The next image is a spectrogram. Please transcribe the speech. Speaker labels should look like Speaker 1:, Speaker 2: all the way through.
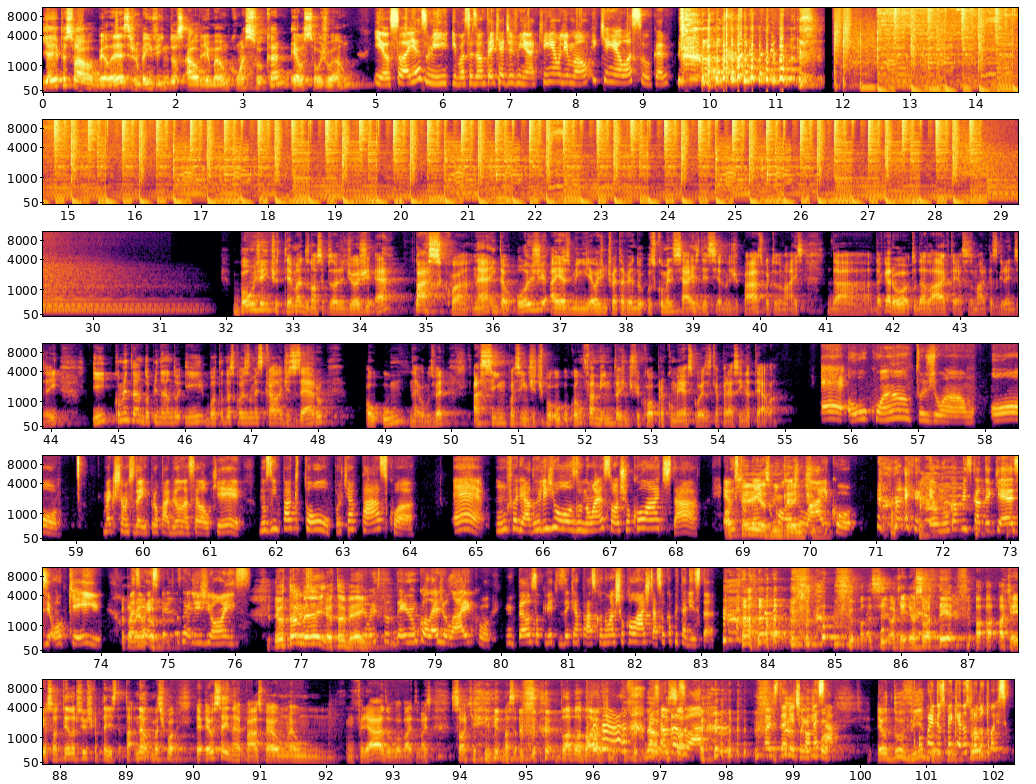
Speaker 1: E aí, pessoal, beleza? Sejam bem-vindos ao Limão com Açúcar. Eu sou o João.
Speaker 2: E eu sou a Yasmin, e vocês vão ter que adivinhar quem é o limão e quem é o açúcar.
Speaker 1: Bom, gente, o tema do nosso episódio de hoje é Páscoa, né? Então, hoje a Yasmin e eu, a gente vai estar vendo os comerciais desse ano de Páscoa e tudo mais, da, da Garoto, da Lacta e essas marcas grandes aí, e comentando, opinando e botando as coisas numa escala de zero ou um, né, vamos ver, a cinco, assim, de tipo, o, o quão faminto a gente ficou para comer as coisas que aparecem na tela.
Speaker 2: É, ou quanto, João, ou... Como é que chama isso daí? Propaganda, sei lá o quê? Nos impactou, porque a Páscoa é um feriado religioso, não é só chocolate, tá?
Speaker 1: Eu okay, estudei Yasmin no colégio crente.
Speaker 2: laico. eu nunca fiz catequese, ok. Eu mas eu não. respeito as religiões.
Speaker 1: Eu também, eu, eu, também.
Speaker 2: Eu estudei num colégio laico, então eu só queria dizer que a Páscoa não é chocolate, tá? Sou capitalista.
Speaker 1: Sim, ok. Eu sou a T. Ok, eu sou a Taylor Swift capitalista. Tá, não, mas tipo, eu, eu sei, né? Páscoa é um, é um, um feriado, blá blá e tudo mais. Só que. Nossa, blá blá blá, ótimo.
Speaker 2: Não, só pra só... zoar. Antes da não, gente começar.
Speaker 1: Que, tipo, eu duvido.
Speaker 2: Comprei dos pequenos todo... produtores.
